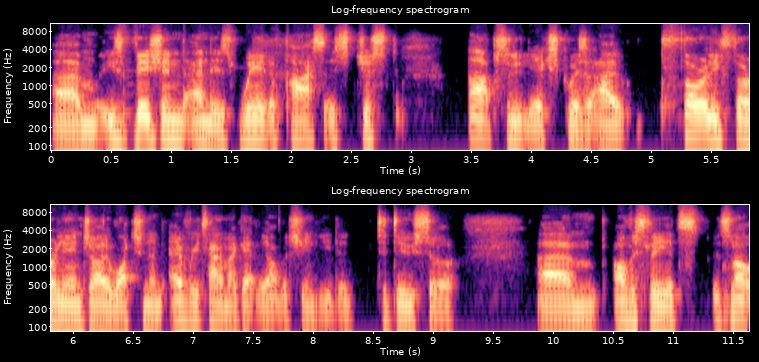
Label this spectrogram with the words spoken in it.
Um, his vision and his way to pass is just absolutely exquisite. I thoroughly, thoroughly enjoy watching him every time I get the opportunity to, to do so. Um, obviously, it's it's not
